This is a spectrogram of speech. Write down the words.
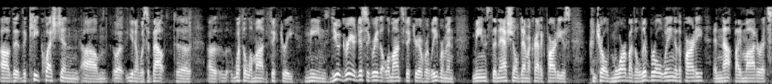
uh, the the key question, um, uh, you know, was about uh, uh, what the Lamont victory means. Do you agree or disagree that Lamont's victory over Lieberman means the National Democratic Party is controlled more by the liberal wing of the party and not by moderates?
